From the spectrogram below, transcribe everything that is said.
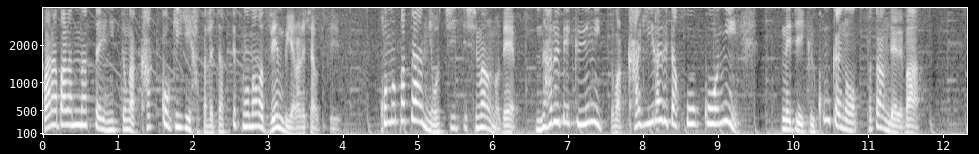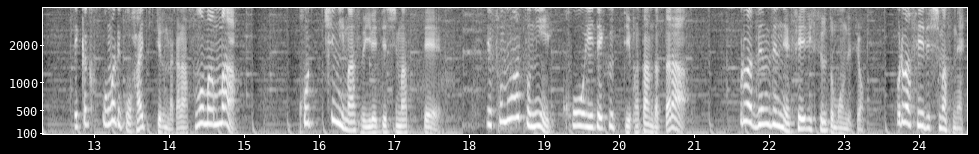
バラバラになったユニットがカッコ撃破されちゃって、そのまま全部やられちゃうっていう。このパターンに陥ってしまうので、なるべくユニットは限られた方向に進めていく。今回のパターンであれば、せっかくここまでこう入ってきてるんだから、そのまんま、こっちにまず入れてしまって、で、その後にこう入れていくっていうパターンだったら、これは全然ね、成立すると思うんですよ。これは成立しますね。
